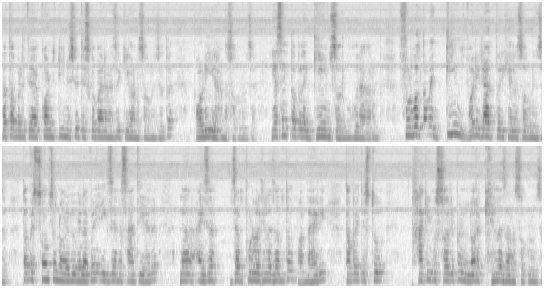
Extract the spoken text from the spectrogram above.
र तपाईँले त्यहाँ कन्टिन्युसली त्यसको बारेमा चाहिँ के गर्न सक्नुहुन्छ त पढिराख्न सक्नुहुन्छ। यहाँ चाहिँ तपाईँलाई गेम्सहरूको कुरा गरौँ। फुटबल तपाईँ दिनभरि रातभरि खेल्न सक्नुहुन्छ। तपाईँ सन्चो नभएको बेला पनि एकजना साथी आएर ल आइज जाम फुटबल खेल्न जाऊँ त। भन्दाखेरि तपाईँ त्यस्तो थाकेको शरीर पनि लर खेल्न जान सक्नुहुन्छ।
